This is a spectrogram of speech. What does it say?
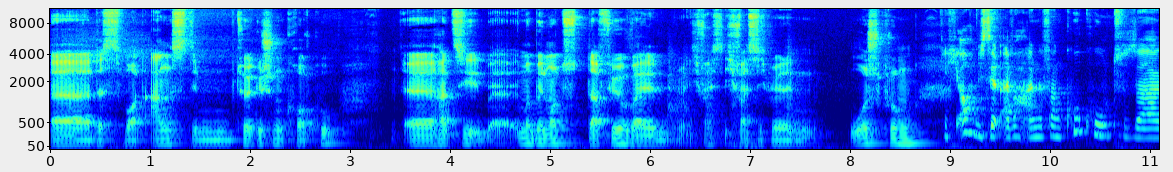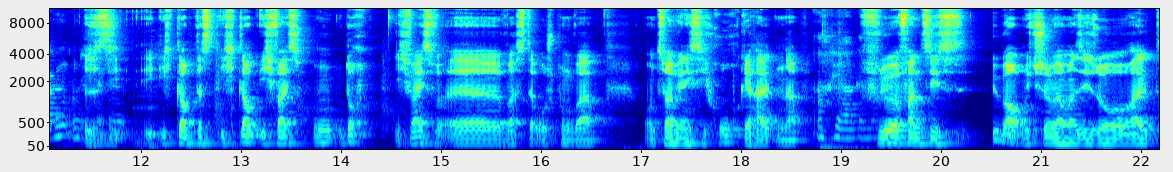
äh, das Wort Angst im türkischen Korku äh, hat sie äh, immer benutzt dafür, weil ich weiß, ich weiß nicht mehr den Ursprung. Ich auch nicht. Sie hat einfach angefangen, Kuckuck zu sagen. Und ich, Also sie, ich glaube, ich glaube, ich weiß doch, ich weiß, äh, was der Ursprung war. Und zwar, wenn ich sie hochgehalten habe. ja, genau. Früher fand sie es überhaupt nicht schlimm, wenn man sie so halt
